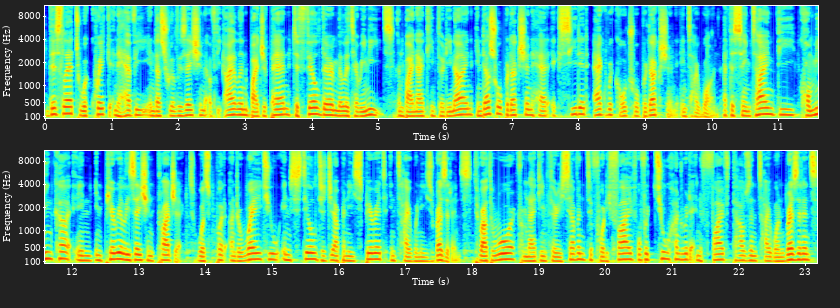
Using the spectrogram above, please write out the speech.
This led to a quick and heavy industrialization of the island by Japan to fill their military needs, and by 19 1939, industrial production had exceeded agricultural production in Taiwan. At the same time, the Kominka in imperialization project was put underway to instill the Japanese spirit in Taiwanese residents. Throughout the war, from 1937 to 45, over 205,000 Taiwan residents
